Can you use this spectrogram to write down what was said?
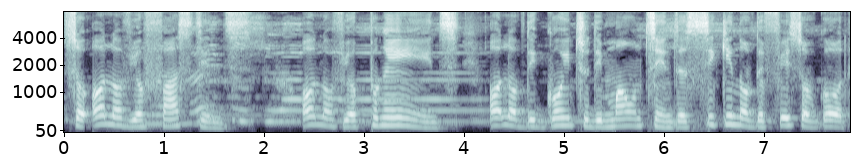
So, all of your fastings, all of your prayings, all of the going to the mountain, the seeking of the face of God,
